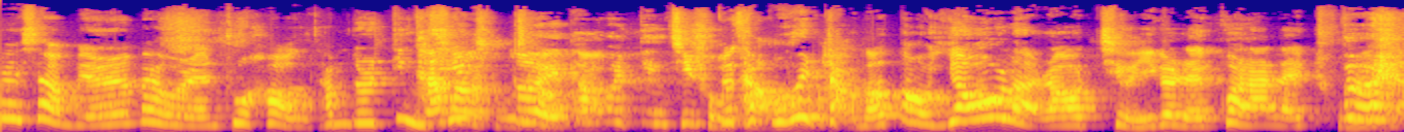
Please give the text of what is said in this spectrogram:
为像别人外国人住 house，他们都是定期除草的，对他们会定期除草，就他不会长到到腰了，然后请一个人过来来除一下。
